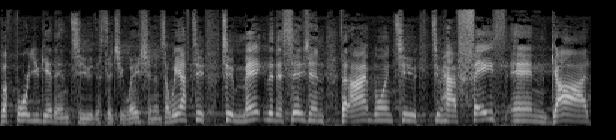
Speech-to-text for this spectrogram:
before you get into the situation. And so we have to, to make the decision that I'm going to, to have faith in God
